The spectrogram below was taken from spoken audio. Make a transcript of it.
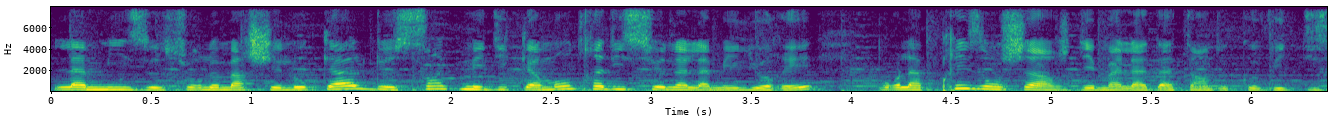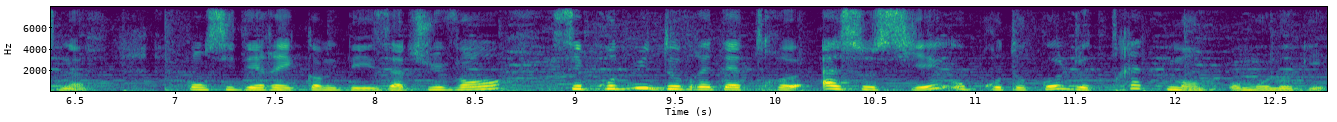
la mise sur le marché local de cinq médicaments traditionnels améliorés pour la prise en charge des malades atteints de Covid-19. Considérés comme des adjuvants, ces produits devraient être associés au protocole de traitement homologué.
